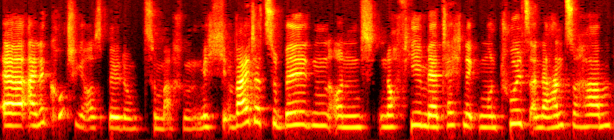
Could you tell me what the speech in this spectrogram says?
äh, eine Coaching-Ausbildung zu machen, mich weiterzubilden und noch viel mehr Techniken und Tools an der Hand zu haben,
